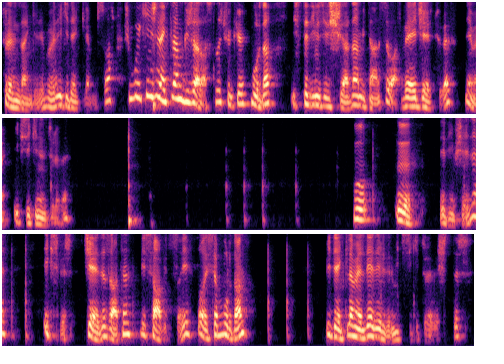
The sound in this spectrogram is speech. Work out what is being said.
türevinden geliyor. Böyle iki denklemimiz var. Şimdi bu ikinci denklem güzel aslında. Çünkü burada istediğimiz ilişkilerden bir tanesi var. VC türev değil mi? X2'nin türevi. Bu I dediğim şey de X1. C de zaten bir sabit sayı. Dolayısıyla buradan bir denklem elde edebilirim. X2 türev eşittir.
